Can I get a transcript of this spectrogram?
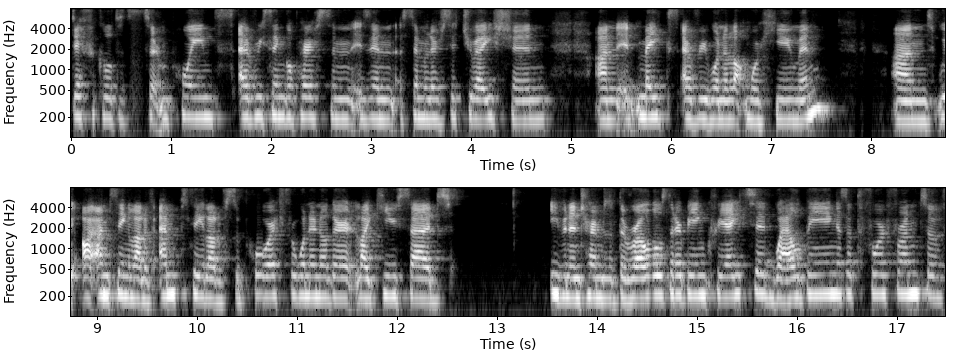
difficult at certain points. Every single person is in a similar situation and it makes everyone a lot more human. And we, I, I'm seeing a lot of empathy, a lot of support for one another. Like you said, even in terms of the roles that are being created, well-being is at the forefront of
